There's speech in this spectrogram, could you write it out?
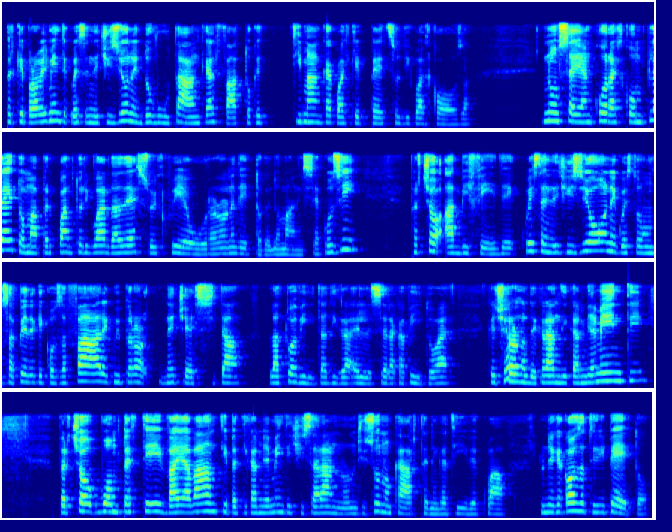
perché probabilmente questa indecisione è dovuta anche al fatto che ti manca qualche pezzo di qualcosa. Non sei ancora al completo, ma per quanto riguarda adesso il qui e ora, non è detto che domani sia così, perciò abbi fede. Questa indecisione, questo non sapere che cosa fare, qui però necessita la tua vita di essere capito, eh, che c'erano dei grandi cambiamenti, Perciò buon per te, vai avanti perché i cambiamenti ci saranno, non ci sono carte negative qua. L'unica cosa, ti ripeto,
